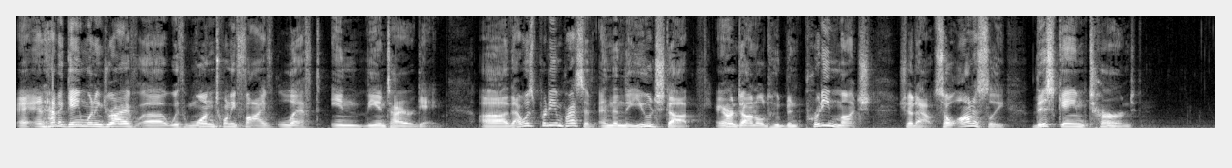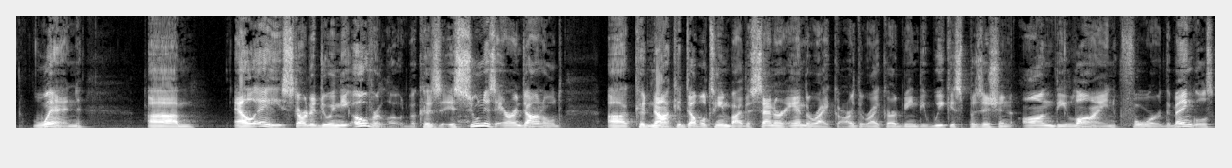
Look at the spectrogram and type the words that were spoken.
and, and had a game winning drive uh, with 125 left in the entire game. Uh, that was pretty impressive. And then the huge stop, Aaron Donald, who'd been pretty much shut out. So honestly, this game turned when um, LA started doing the overload because as soon as Aaron Donald uh, could not get double teamed by the center and the right guard, the right guard being the weakest position on the line for the Bengals,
